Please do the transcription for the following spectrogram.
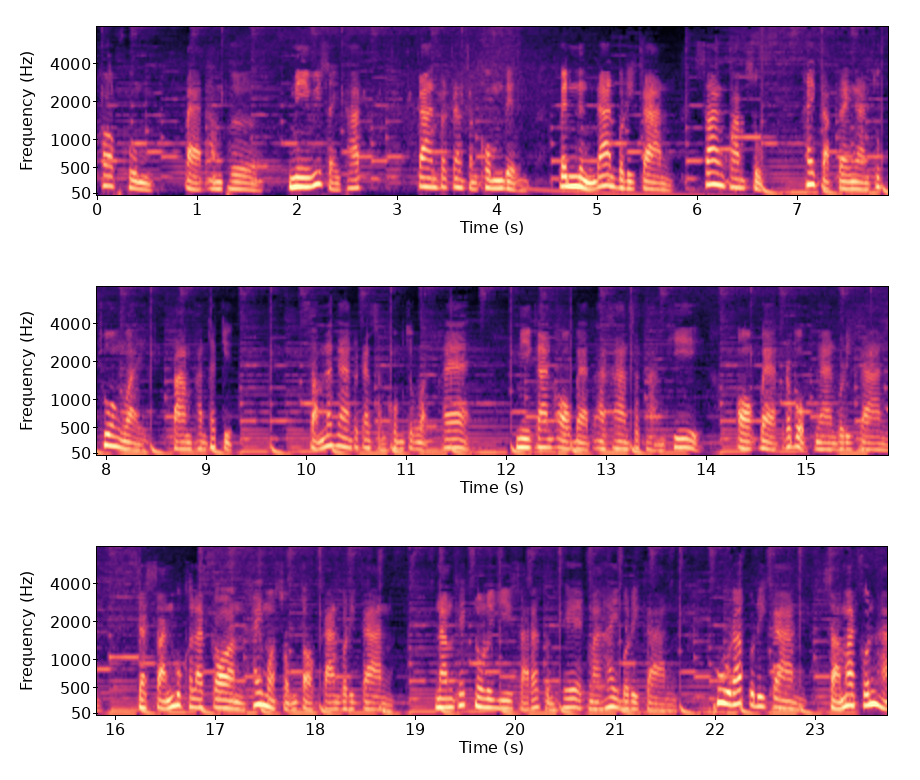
ครอบคลุม 8 อำเภอ มีวิสัยทัศน์ การประกันสังคมเด่น เป็นหนึ่งด้านบริการ สร้างความสุขให้กับแรงงานทุกช่วงวัย ตามพันธกิจสำนักงานประกันสังคมจังหวัดแพร่ มีการออกแบบอาคารสถานที่ ออกแบบระบบงานบริการ จัดสรรบุคลากรให้เหมาะสมต่อการบริการนำเทคโนโลยีสารสนเทศมาให้บริการ ผู้รับบริการสามารถค้นหา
